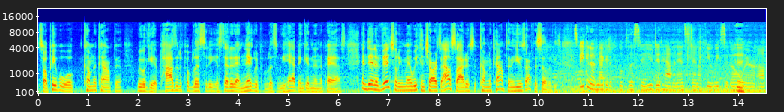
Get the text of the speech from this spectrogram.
So people will come to Compton. We will get positive publicity instead of that negative publicity we have been getting in the past. And then eventually, man, we can charge outsiders to come to Compton and use our facilities. Speaking of negative publicity, you did have an incident a few weeks ago mm. where a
